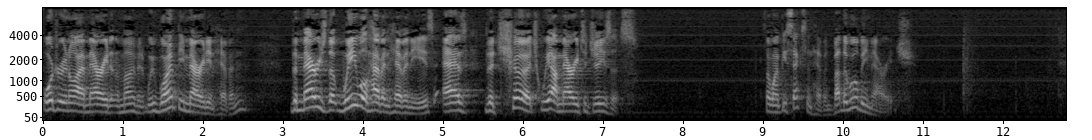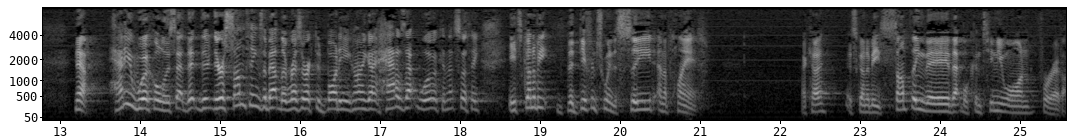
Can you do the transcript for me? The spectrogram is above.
Audrey and I are married at the moment. We won't be married in heaven. The marriage that we will have in heaven is, as the church, we are married to Jesus. So there won't be sex in heaven, but there will be marriage. Now, how do you work all this out? There are some things about the resurrected body, you're kind of go, how does that work? And that sort of thing. It's going to be the difference between a seed and a plant. Okay? It's going to be something there that will continue on forever.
